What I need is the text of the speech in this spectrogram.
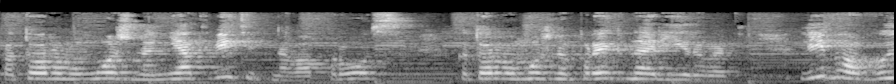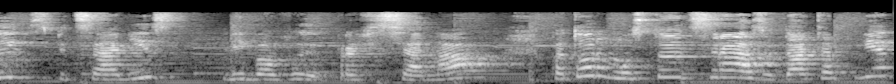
которому можно не ответить на вопрос, которого можно проигнорировать, либо вы специалист, либо вы профессионал, которому стоит сразу дать ответ,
